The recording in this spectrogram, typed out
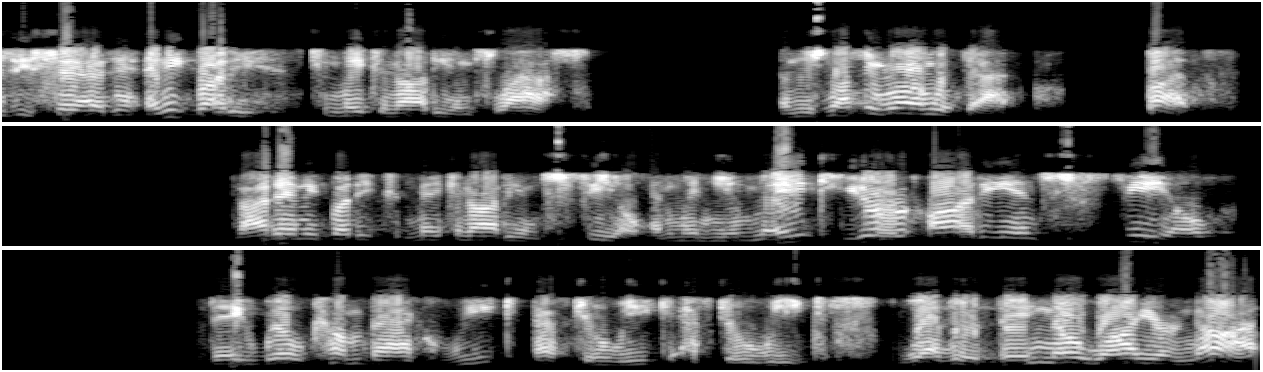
is he said, anybody can make an audience laugh. And there's nothing wrong with that. But not anybody can make an audience feel. And when you make your audience feel, they will come back week after week after week. Whether they know why or not,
